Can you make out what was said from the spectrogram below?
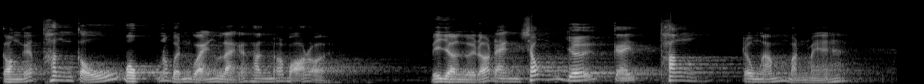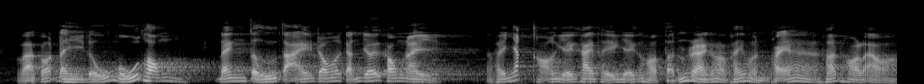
Còn cái thân cũ mục nó bệnh hoạn là cái thân đó bỏ rồi. Bây giờ người đó đang sống với cái thân trung ấm mạnh mẽ và có đầy đủ ngũ thông đang tự tại trong cái cảnh giới không này. Phải nhắc họ vậy, khai thiện vậy có họ tỉnh ra có họ thấy mình khỏe hết, ho lao à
